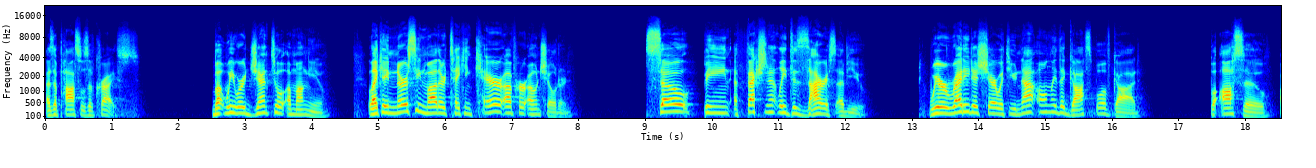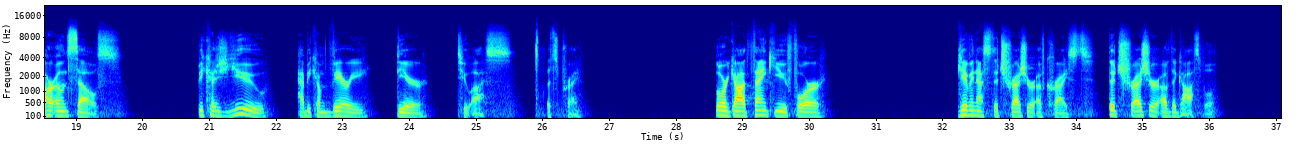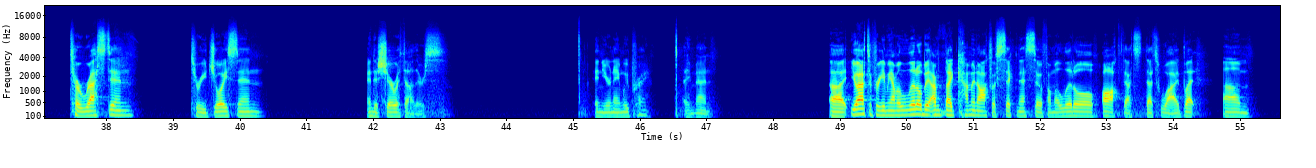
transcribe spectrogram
as apostles of Christ. But we were gentle among you, like a nursing mother taking care of her own children. So, being affectionately desirous of you, we are ready to share with you not only the gospel of God, but also our own selves, because you have become very dear to us. Let's pray. Lord God, thank you for giving us the treasure of Christ, the treasure of the gospel, to rest in, to rejoice in, and to share with others. In your name we pray. Amen. Uh, you'll have to forgive me. I'm a little bit, I'm like coming off of sickness, so if I'm a little off, that's, that's why. But um,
